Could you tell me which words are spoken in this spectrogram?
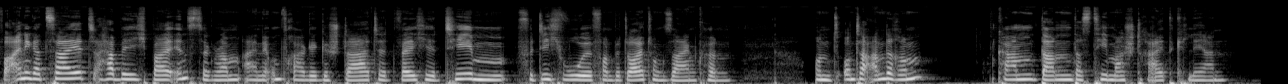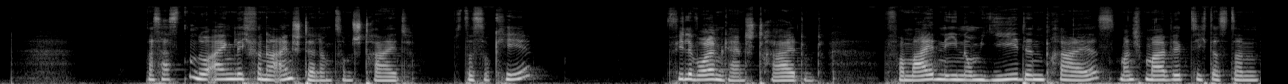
Vor einiger Zeit habe ich bei Instagram eine Umfrage gestartet, welche Themen für dich wohl von Bedeutung sein können. Und unter anderem kam dann das Thema Streit klären. Was hast denn du eigentlich für eine Einstellung zum Streit? Ist das okay? Viele wollen keinen Streit und vermeiden ihn um jeden Preis. Manchmal wirkt sich das dann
